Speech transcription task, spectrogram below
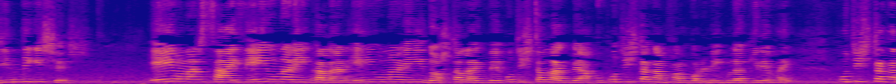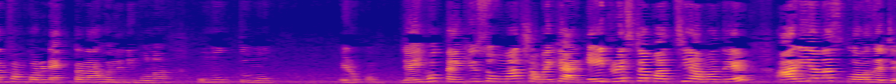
জিন্দিগি শেষ। এই ওনার সাইজ এই ওনার এই কালার এই ওনার এই দশটা লাগবে, পঁচিশটা লাগবে। আপু, পঁচিশটা কনফার্ম করেন, এগুলা কিরে ভাই? পঁচিশটা কনফার্ম করেন, একটা না হলে নিব না। উমুক তুমুক। এরকম। যাই হোক থ্যাংক ইউ সো মাচ সবাইকে। আর এই ড্রেসটা পাচ্ছি আমাদের আরিয়ানাস ক্লজেটে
